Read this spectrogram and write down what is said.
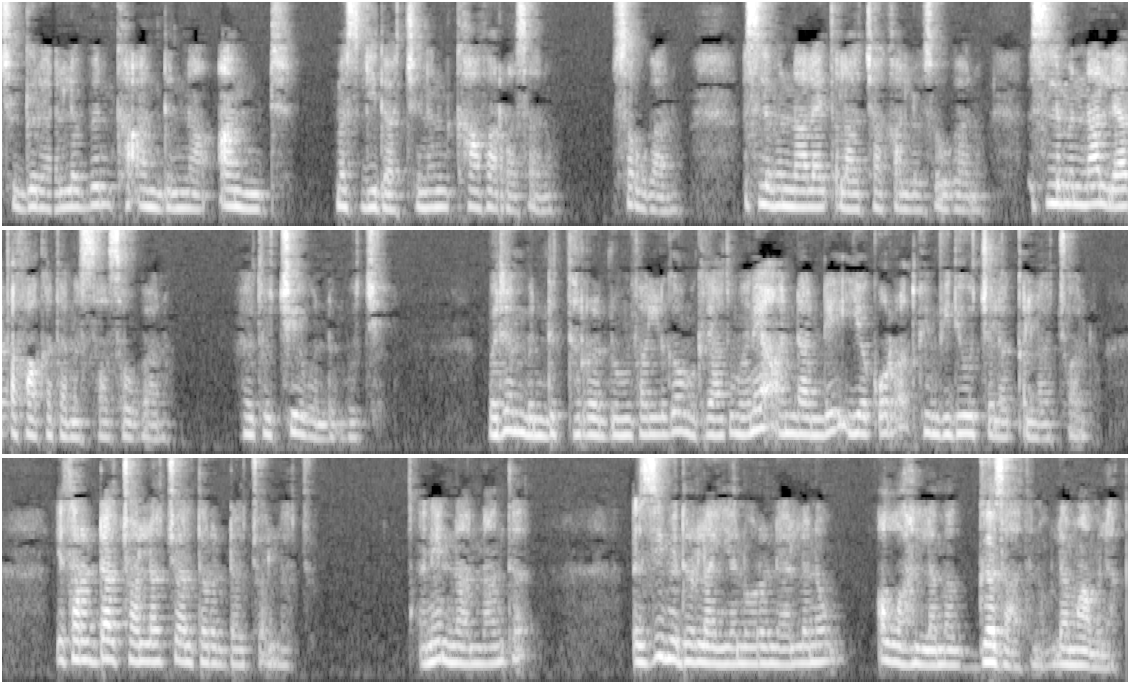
ችግር ያለብን ከአንድና አንድ መስጊዳችንን ካፈረሰ ነው ሰው ጋር ነው። እስልምና ላይ ጥላቻ ካለው ሰው ጋር ነው። እስልምናን ሊያጠፋ ከተነሳ ሰው ጋር ነው። እህቶቼ ወንድሞቼ በደንብ እንድትረዱ የምፈልገው ምክንያቱም እኔ አንዳንዴ እየቆረጥኩኝ ቪዲዮዎች እለቅላችኋለሁ። የተረዳችሁ አላችሁ፣ ያልተረዳችሁ አላችሁ። እኔ እና እናንተ እዚህ ምድር ላይ እየኖርን ያለነው አላህን ለመገዛት ነው፣ ለማምለክ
